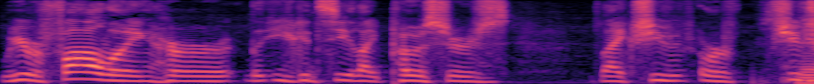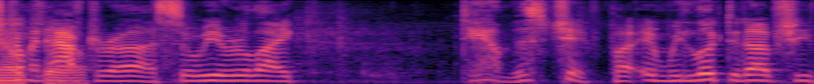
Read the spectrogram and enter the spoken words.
we were following her. You could see like posters, like she or she was Snail coming trail. after us. So we were like, "Damn, this chick!" fu-" And we looked it up. She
